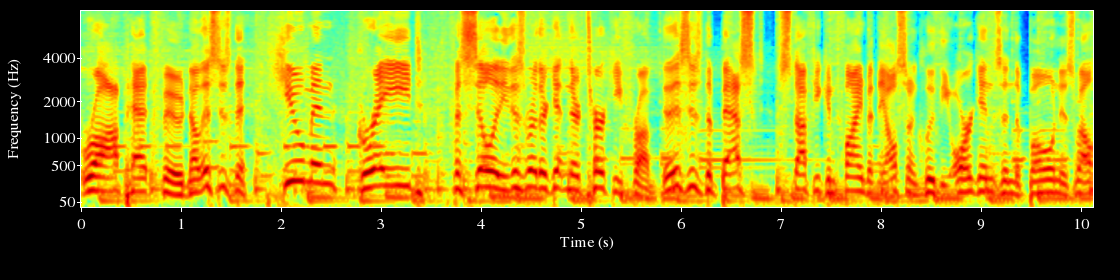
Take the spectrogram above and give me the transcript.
raw pet food. Now, this is the human grade facility. This is where they're getting their turkey from. This is the best stuff you can find, but they also include the organs and the bone as well.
